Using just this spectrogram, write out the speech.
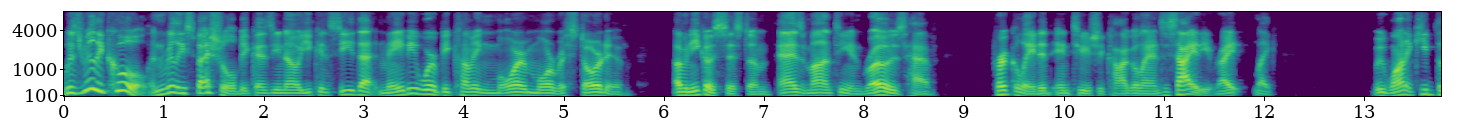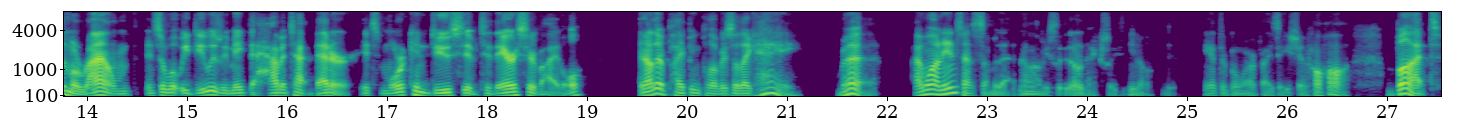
was really cool and really special because, you know, you can see that maybe we're becoming more and more restorative of an ecosystem as Monty and Rose have percolated into Chicagoland society, right? Like we want to keep them around. And so what we do is we make the habitat better. It's more conducive to their survival. And other piping plovers are like, hey, bruh, I want in on some of that. Now, obviously, they don't actually, you know, anthropomorphization, haha. But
